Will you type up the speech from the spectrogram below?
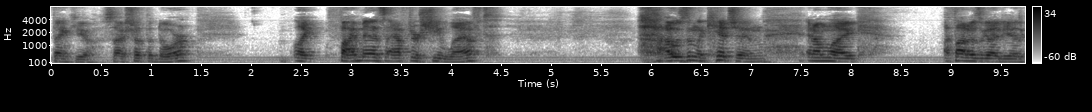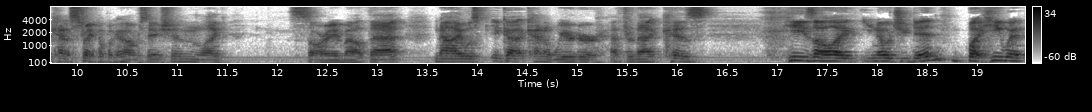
thank you. So I shut the door. Like five minutes after she left, I was in the kitchen, and I'm like, I thought it was a good idea to kind of strike up a conversation, like sorry about that. Now I was it got kind of weirder after that because he's all like, you know what you did, but he went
